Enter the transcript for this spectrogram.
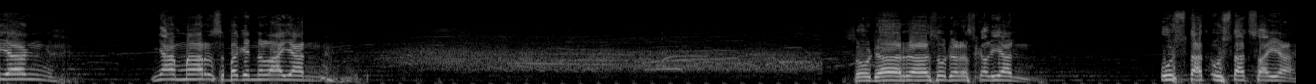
yang nyamar sebagai nelayan. Saudara-saudara sekalian, ustadz-ustadz saya,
